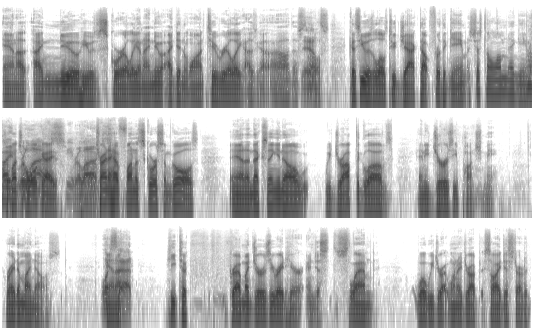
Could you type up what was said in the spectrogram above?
and I, I knew he was squirrely, and I knew I didn't want to really. I was going, oh, this Yeah. little because he was a little too jacked up for the game. It's just an alumni game. It's a bunch relax, of old guys Relax. trying to have fun and score some goals. And the next thing you know, we dropped the gloves, and he jersey punched me right in my nose. What's and I- that? He took, grabbed my jersey right here, and just slammed. What we dro- when I dropped it, so I just started.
